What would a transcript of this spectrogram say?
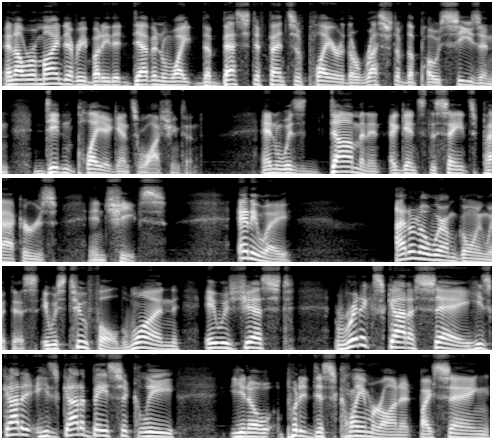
and I'll remind everybody that Devin White, the best defensive player the rest of the postseason, didn't play against Washington and was dominant against the Saints, Packers, and Chiefs. Anyway, I don't know where I'm going with this. It was twofold. One, it was just Riddick's got to say he's got to he's got to basically, you know, put a disclaimer on it by saying,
